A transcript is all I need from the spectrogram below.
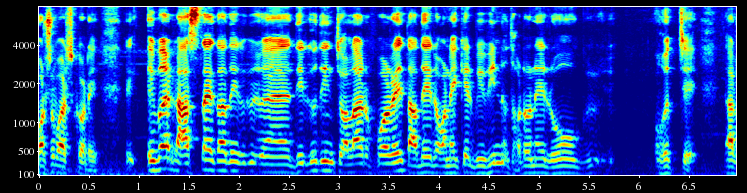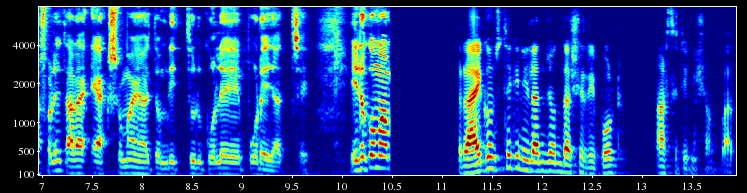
বসবাস করে। এবার রাস্তায় তাদের দীর্ঘদিন চলার পরে তাদের অনেকের বিভিন্ন ধরনের রোগ হচ্ছে। তার ফলে তারা একসময় হয়তো মৃত্যুর কোলে পড়ে যাচ্ছে। এরকম রায়গঞ্জ থেকে নীলাঞ্জন দাসের রিপোর্ট আরসিটিভি সংবাদ।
